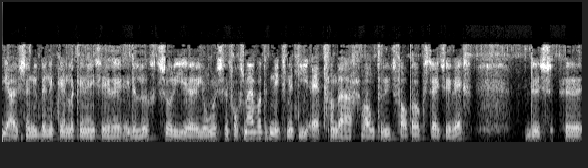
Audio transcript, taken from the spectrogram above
Juist, en nu ben ik kennelijk ineens weer in de lucht. Sorry uh, jongens, volgens mij wordt het niks met die app vandaag, want Ruud valt ook steeds weer weg. Dus uh,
